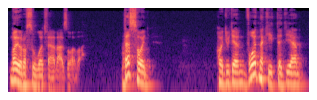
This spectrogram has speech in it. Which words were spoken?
nagyon rosszul volt felvázolva. Ez, hogy, hogy ugye volt neki itt egy ilyen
